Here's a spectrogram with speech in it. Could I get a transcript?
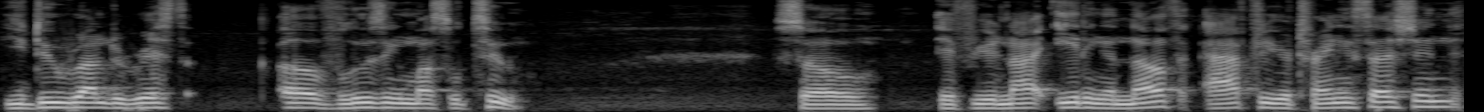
You do run the risk of losing muscle too. So if you're not eating enough after your training session,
